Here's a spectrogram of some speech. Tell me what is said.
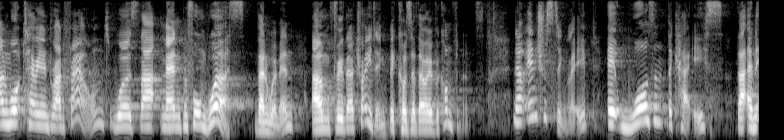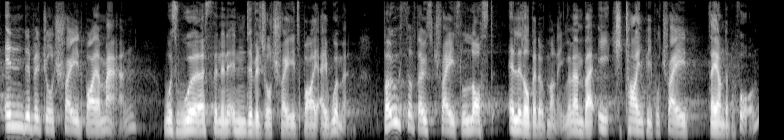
And what Terry and Brad found was that men performed worse than women um, through their trading because of their overconfidence. Now, interestingly, it wasn't the case that an individual trade by a man was worse than an individual trade by a woman. Both of those trades lost a little bit of money. Remember, each time people trade, they underperform.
